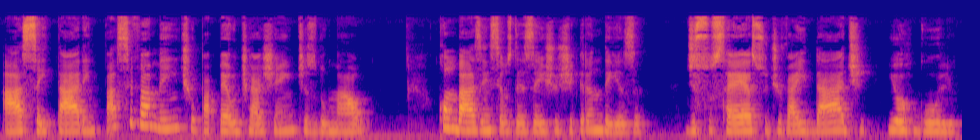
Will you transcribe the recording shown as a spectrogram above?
a aceitarem passivamente o papel de agentes do mal, com base em seus desejos de grandeza, de sucesso, de vaidade e orgulho,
